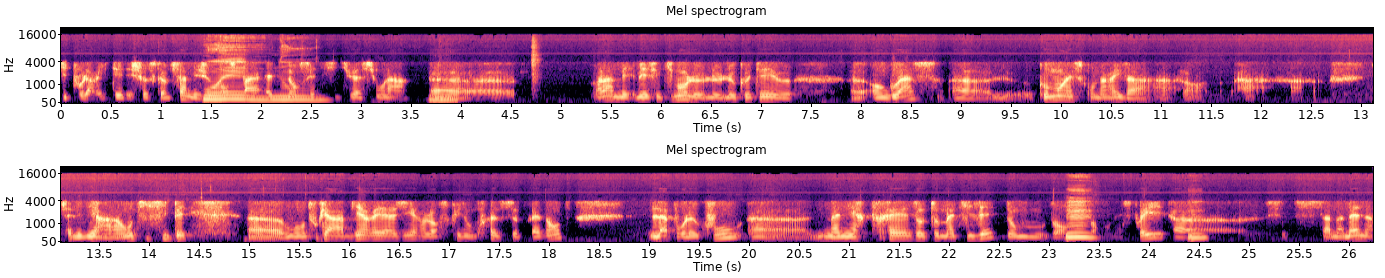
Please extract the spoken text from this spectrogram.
bipolarité, des choses comme ça, mais je Ouais, pense pas être non. dans cette situation-là. Euh, voilà, mais, mais effectivement, le, le- le côté euh, angoisse, le- comment est-ce qu'on arrive à, à- alors, à- à- j'allais dire, à anticiper, euh, ou en tout cas à bien réagir lorsqu'une angoisse se présente. Là, pour le coup, euh, de manière très automatisée dans, mon- dans, Mm. dans mon esprit, euh, Mm. c- ça m'amène à,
